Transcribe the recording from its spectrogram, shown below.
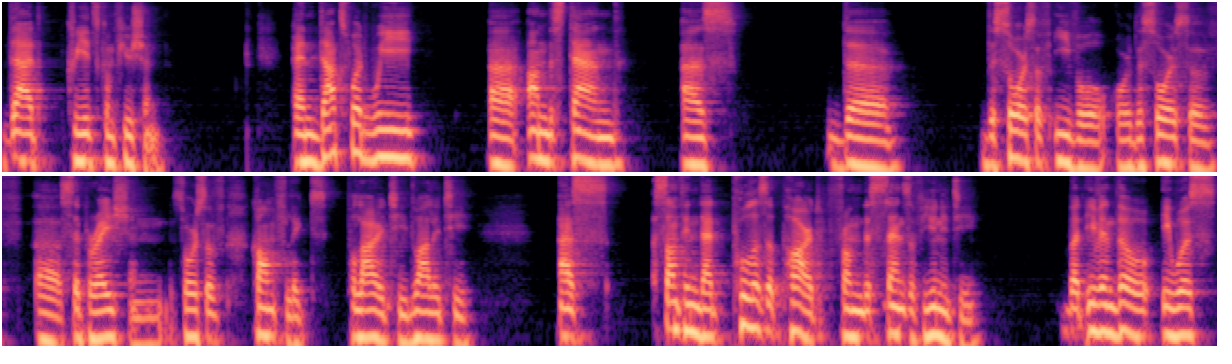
that creates confusion. And that's what we uh, understand as the the source of evil or the source of uh, separation, source of conflict, polarity, duality, as something that pull us apart from the sense of unity. But even though it was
